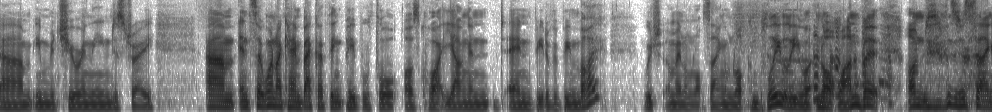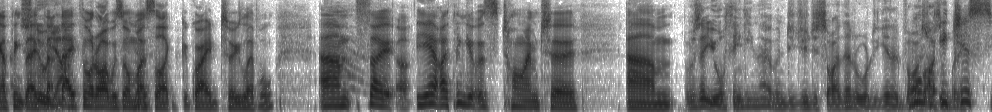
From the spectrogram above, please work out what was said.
um, immature in the industry. Um, and so when I came back, I think people thought I was quite young and and a bit of a bimbo. Which I mean, I'm not saying I'm not completely not one, but I'm just saying I think they th- they thought I was almost like grade two level. Um, so uh, yeah, I think it was time to. Um, Was that your thinking though? And did you decide that, or did you get advice? well, it just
